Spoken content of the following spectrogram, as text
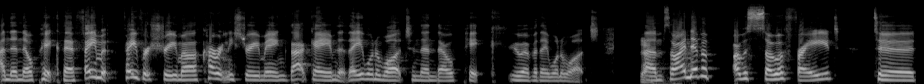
and then they'll pick their favorite favorite streamer currently streaming that game that they want to watch, and then they'll pick whoever they want to watch. Yeah. Um, so I never, I was so afraid to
